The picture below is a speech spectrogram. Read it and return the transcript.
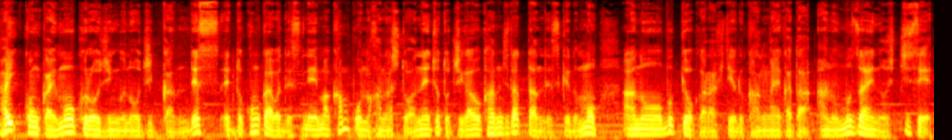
はい、今回もクロージングのお時間です。えっと、今回はですね、まあ、漢方の話とはね、ちょっと違う感じだったんですけども、あの、仏教から来ている考え方、あの、無罪の七世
